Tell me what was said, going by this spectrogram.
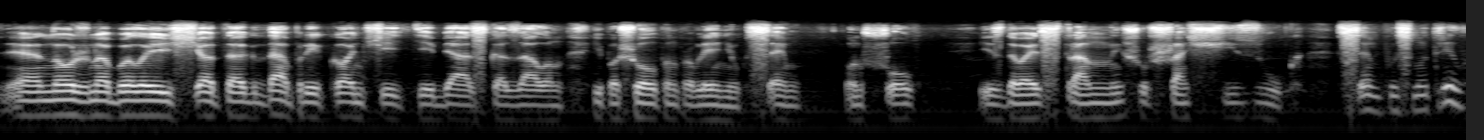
«Мне нужно было еще тогда прикончить тебя», — сказал он, и пошел по направлению к Сэму. Он шел, издавая странный шуршащий звук. Сэм посмотрел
